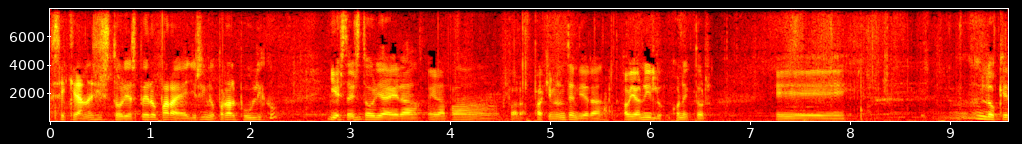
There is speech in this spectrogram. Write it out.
se crean las historias, pero para ellos y no para el público. Y esta historia era, era pa- para, para quien no entendiera, había un hilo conector. Eh, lo que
